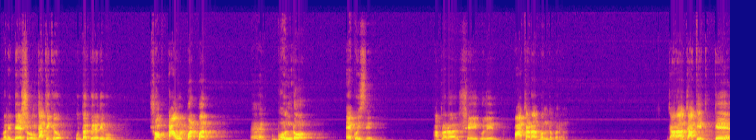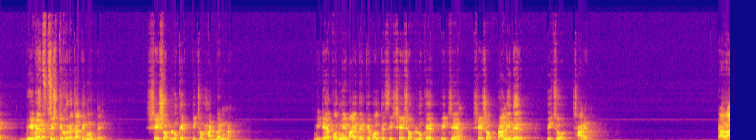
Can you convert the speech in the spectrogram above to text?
মানে দেশ এবং জাতিকে উদ্ধার করে দিব। সব টাউট বাটপার হ্যাঁ ভণ্ড এক হইছে। আপনারা সেইগুলির পাচাড়া বন্ধ করেন। যারা জাতিকে বিভেদ সৃষ্টি করে জাতির মধ্যে সেই সব লোকের পিছু হাঁটবেন না। মিডিয়া কর্মী ভাইদেরকে বলতেছি সেই সব লোকের পিছে সেই সব প্রাণীদের পিছু ছাড়েন। এরা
